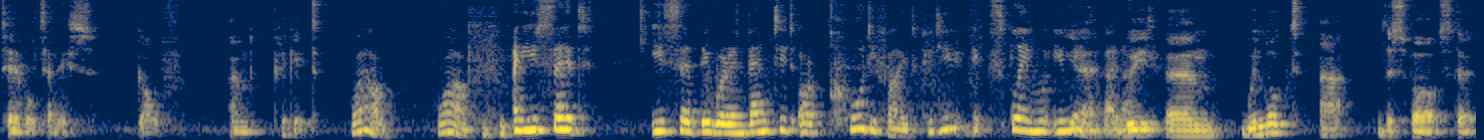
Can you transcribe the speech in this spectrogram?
table tennis, golf, and cricket. Wow, wow. and you said you said they were invented or codified. Could you explain what you mean by that? we um, we looked at the sports that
